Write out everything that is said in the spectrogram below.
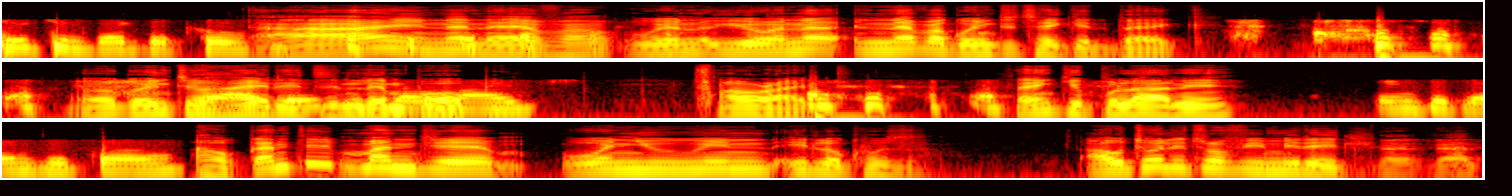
taking back the trophy. Aye, ne- never. When you are ne- never going to take it back. We're going to Yeah, hide it in so Limpopo. much. All right. Thank you, Pulane. Thank you, Glenn Victor. Oh, kanti manje when you win ilokuza, awutholi trophy immediately. That, that,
